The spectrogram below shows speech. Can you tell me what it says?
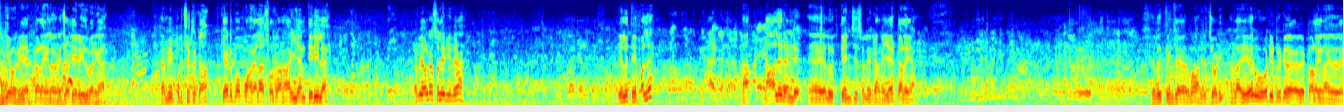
இங்கே ஒரு ஏற்காலையில் ஒரு ஜோடி இருக்குது பாருங்க தம்பி பிடிச்சிட்டு இருக்கான் கேட்டு பார்ப்போம் விலை சொல்கிறானா இல்லையான்னு தெரியல. தம்பி எவ்வளோ சொல்லியிருக்கீங்க எழுபத்தி பல்லு? நாலு ரெண்டு எழுபத்தி அஞ்சு சொல்லியிருக்காங்க ஏற்காலையா? எழுபத்தஞ்சாயிரம் ரூபாய் அந்த ஜோடி. நல்லா ஏறு ஓட்டிகிட்டு இருக்க காளையம் தான் இது.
